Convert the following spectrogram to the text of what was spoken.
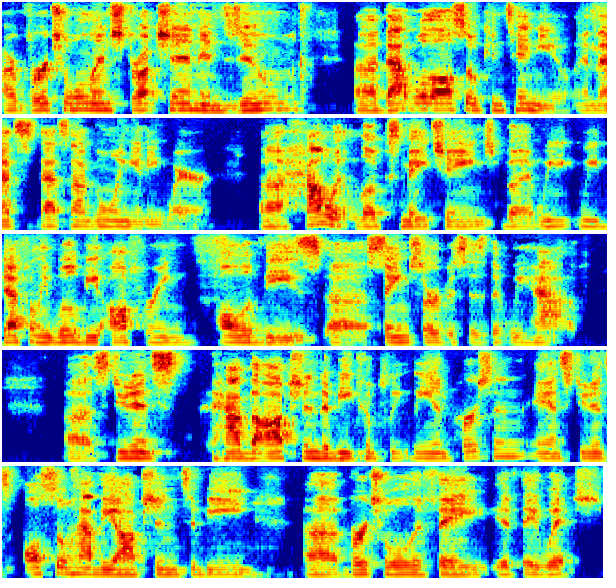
Our virtual instruction and Zoom, uh, that will also continue, and that's that's not going anywhere. Uh, how it looks may change, but we we definitely will be offering all of these uh, same services that we have. Uh, students have the option to be completely in person, and students also have the option to be uh, virtual if they if they wish.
